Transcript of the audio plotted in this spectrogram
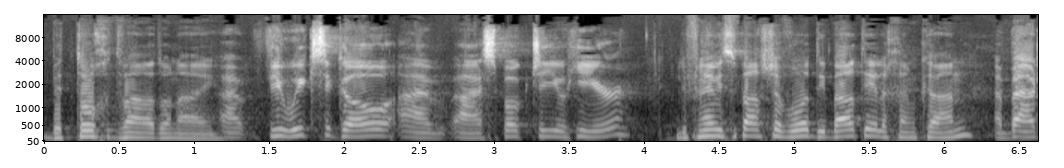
בתוך דבר אדוני. A few weeks ago, I, I spoke to you here לפני מספר שבועות דיברתי אליכם כאן about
